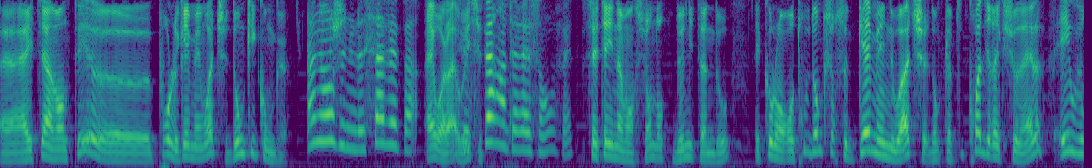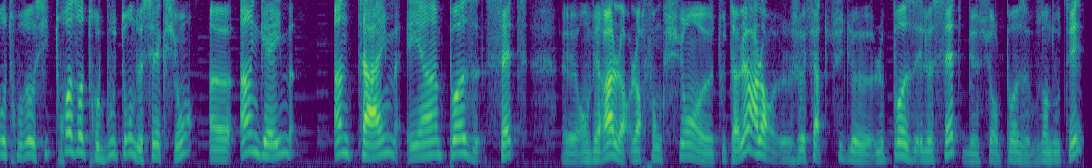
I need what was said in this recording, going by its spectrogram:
euh, a été inventée euh, pour le Game Watch Donkey Kong. Ah non, je ne le savais pas. Et voilà, c'est oui, super intéressant en fait. c'était une invention donc de Nintendo et que l'on retrouve donc sur ce Game Watch, donc la petite croix directionnelle. Et vous retrouverez aussi trois autres boutons de sélection un game, un time et un pause set. Euh, on verra leur, fonction euh, tout à l'heure. Alors, je vais faire tout de suite le, pause et le set. Bien sûr, le pause, vous en doutez,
